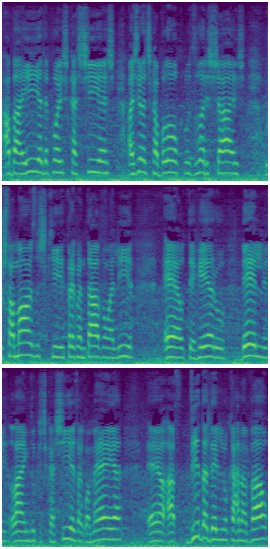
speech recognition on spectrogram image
a Bahia, depois Caxias, a Gira de Caboclo, os orixás, os famosos que frequentavam ali é o terreiro dele lá em Duque de Caxias, a Gomeia, é a vida dele no carnaval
